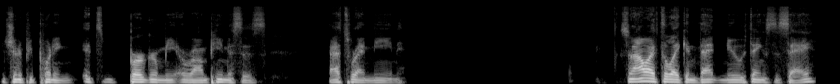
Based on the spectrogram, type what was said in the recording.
It shouldn't be putting its burger meat around penises. That's what I mean. So now I have to like invent new things to say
